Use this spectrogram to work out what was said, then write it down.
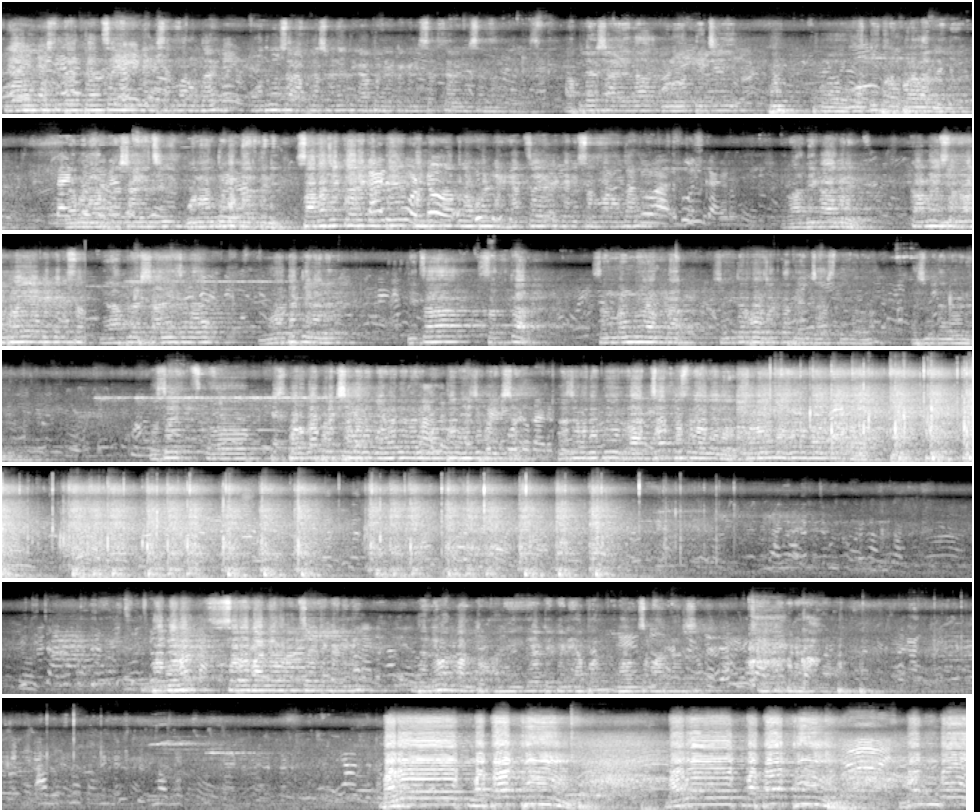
या उपस्थित आहेत त्यांचा या ठिकाणी सन्मान होत आहे. मधून सर आपल्यास विनंती की आपण या ठिकाणी सत्कार आणि सन्मान करायचा आपल्या शाळेला गुणवत्तेची खूप मोठी परंपरा लागलेली आहे. त्यामुळे आपल्या शाळेची गुणवंत विद्यार्थिनी सामाजिक कार्यकर्ते लोखंडे यांचा या ठिकाणी सन्मान होता राधिका आगरे कांबळे सर आपला या ठिकाणी आपल्या शाळेचं नाव मोठं केलेलं आहे. तिचा सत्कार सन्माननीय आमदार शंकरभाऊ जगताप यांच्या हस्ते करणं अशी मी त्यांना विनंती तसेच स्पर्धा परीक्षेमध्ये घेण्यात येणारी जी परीक्षा आहे त्याच्यामध्ये ती राज्यात दुसरी आलेली आहे सर्वांनी जोरदार. धन्यवाद सर्व मान्यवरांच्या या ठिकाणी मी धन्यवाद मानतो आणि या ठिकाणी आपण भाऊंचं मार्गदर्शन. भारत माता की भारत माता की वंदे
